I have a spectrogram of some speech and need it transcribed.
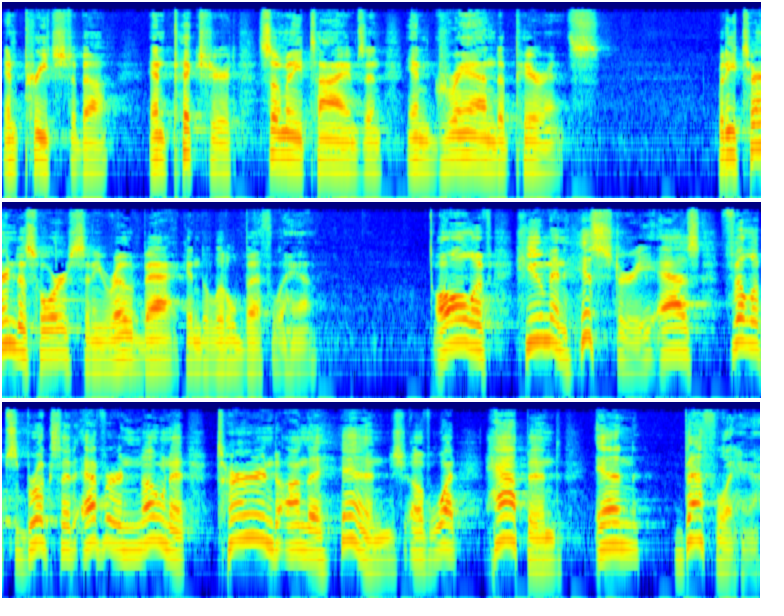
and preached about and pictured so many times in, in grand appearance. But he turned his horse and he rode back into little Bethlehem. All of human history, as Phillips Brooks had ever known it, turned on the hinge of what happened in Bethlehem.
